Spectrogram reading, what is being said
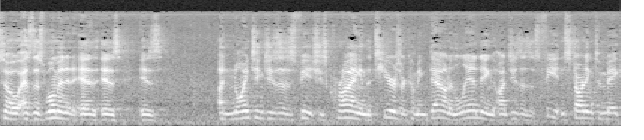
So as this woman is, is, is anointing Jesus' feet, she's crying and the tears are coming down and landing on Jesus' feet and starting to make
